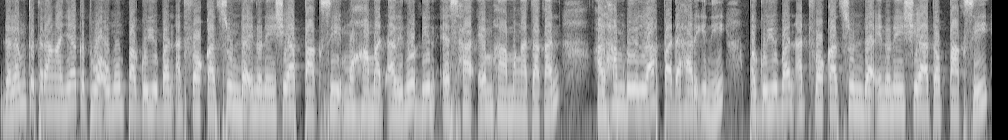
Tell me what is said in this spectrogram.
Dalam keterangannya, Ketua Umum Paguyuban Advokat Sunda Indonesia Paksi Muhammad Ali Nurdin SHMH mengatakan, Alhamdulillah pada hari ini Paguyuban Advokat Sunda Indonesia atau Paksi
